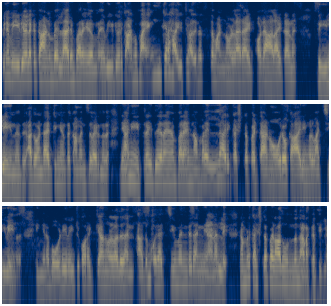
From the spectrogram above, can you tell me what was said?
പിന്നെ വീഡിയോയിലൊക്കെ കാണുമ്പോൾ എല്ലാവരും പറയും വീഡിയോയിൽ കാണുമ്പോൾ ഭയങ്കര ഹൈറ്റും അതിനൊത്ത വണ്ണമുള്ള ഒരാൾ ഒരാളായിട്ടാണ് ഫീൽ ചെയ്യുന്നത്. അതുകൊണ്ടായിരിക്കും ഇങ്ങനത്തെ കമന്റ്സ് വരുന്നത്. ഞാൻ ഇത്ര ഇത് പറയാൻ പറയാൻ നമ്മളെല്ലാവരും കഷ്ടപ്പെട്ടാണ് ഓരോ കാര്യങ്ങളും അച്ചീവ് ചെയ്യുന്നത്. ഇങ്ങനെ ബോഡി വെയിറ്റ് കുറയ്ക്കുക എന്നുള്ളത് അതും ഒരു അച്ചീവ്മെന്റ് തന്നെയാണല്ലേ? നമ്മൾ കഷ്ടപ്പെടാതെ ഒന്നും നടക്കത്തില്ല.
